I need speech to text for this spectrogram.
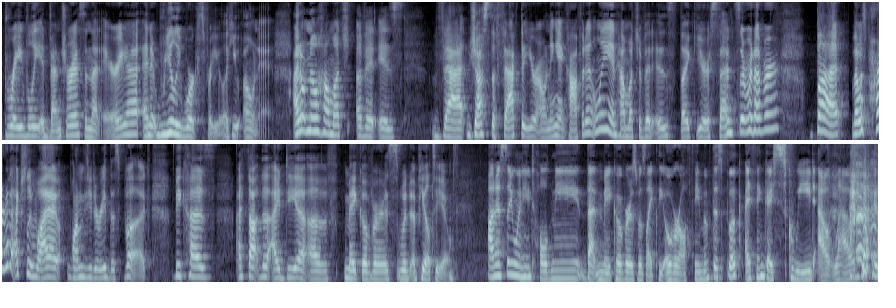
bravely adventurous in that area and it really works for you like you own it i don't know how much of it is that just the fact that you're owning it confidently and how much of it is like your sense or whatever but that was part of actually why i wanted you to read this book because i thought the idea of makeovers would appeal to you. Honestly, when you told me that makeovers was like the overall theme of this book, I think I squeed out loud because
